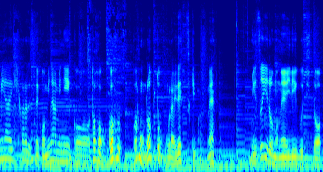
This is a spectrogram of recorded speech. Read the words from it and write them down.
宮駅からですね、こう南にこう徒歩5分、5分、6分ぐらいで着きますね。水色のね、入り口と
